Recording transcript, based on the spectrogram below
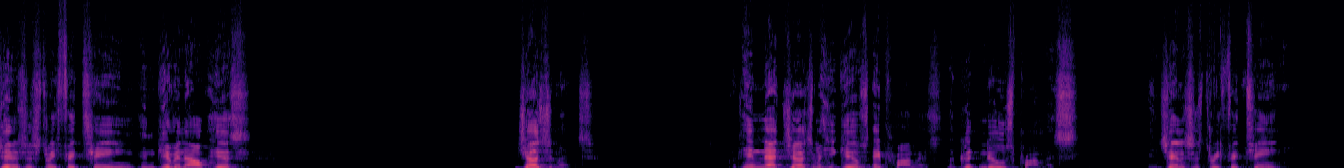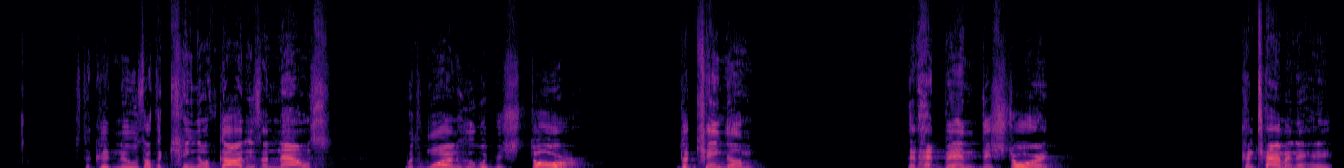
Genesis 3:15 in giving out his judgment. But in that judgment he gives a promise, the good news promise. In Genesis 3:15, it's the good news of the kingdom of God is announced with one who would restore the kingdom that had been destroyed, contaminated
